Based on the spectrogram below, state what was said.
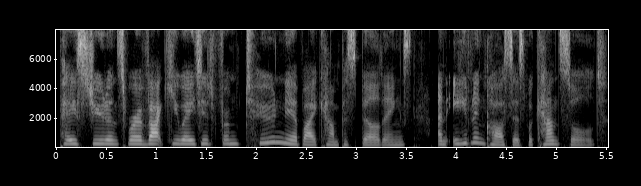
Pace students were evacuated from two nearby campus buildings and evening classes were cancelled.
